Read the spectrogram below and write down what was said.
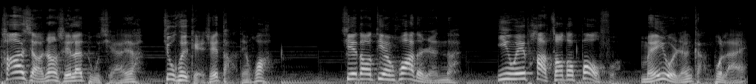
他想让谁来赌钱呀，就会给谁打电话。接到电话的人呢，因为怕遭到报复，没有人敢不来。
